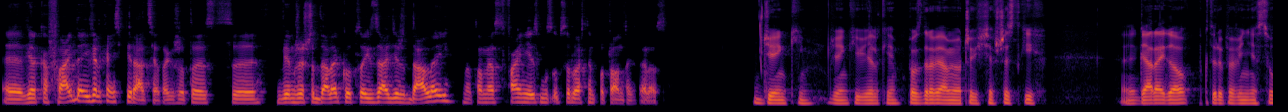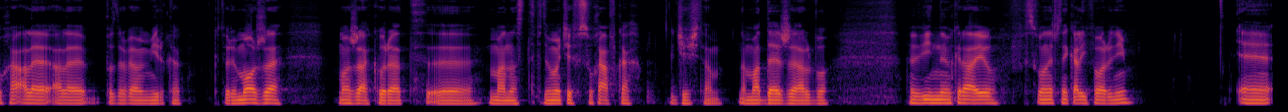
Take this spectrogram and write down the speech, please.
e, wielka frajda i wielka inspiracja, także to jest, wiem, że jeszcze daleko tutaj zajdziesz dalej, natomiast fajnie jest móc obserwować ten początek teraz. Dzięki, dzięki wielkie. Pozdrawiamy oczywiście wszystkich Garego, który pewnie nie słucha, ale, ale pozdrawiamy Mirka, który może może akurat e, ma nas w tym momencie w słuchawkach, gdzieś tam na Maderze albo w innym kraju, w słonecznej Kalifornii. E,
